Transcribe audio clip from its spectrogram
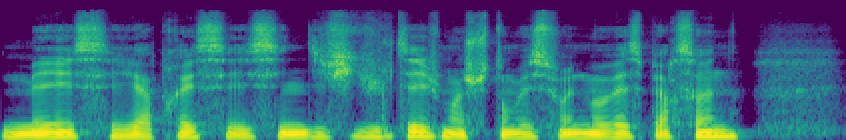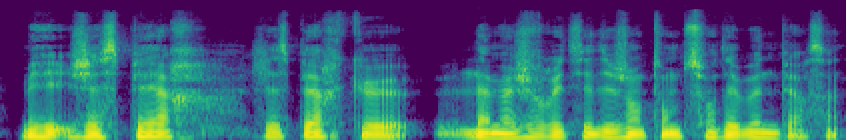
mais c'est après c'est c'est une difficulté. Moi, je suis tombé sur une mauvaise personne, mais j'espère j'espère que la majorité des gens tombent sur des bonnes personnes.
